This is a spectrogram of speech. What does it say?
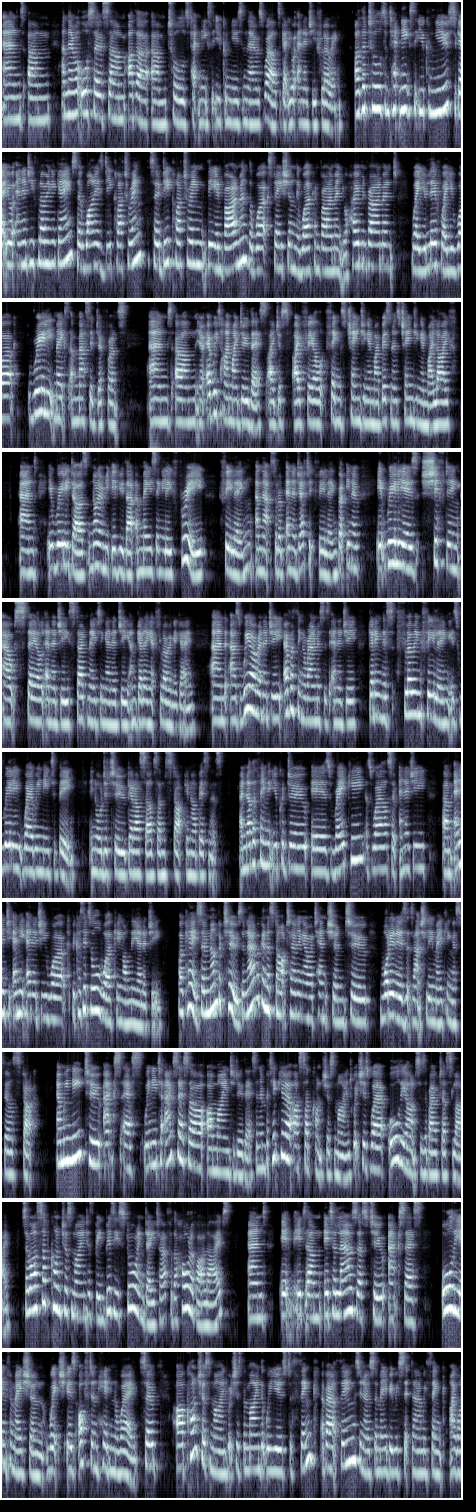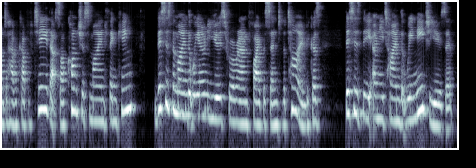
And um, and there are also some other um, tools, techniques that you can use in there as well to get your energy flowing. Other tools and techniques that you can use to get your energy flowing again. So, one is decluttering. So, decluttering the environment, the workstation, the work environment, your home environment, where you live, where you work, really makes a massive difference. And um, you know, every time I do this, I just I feel things changing in my business, changing in my life, and it really does not only give you that amazingly free feeling and that sort of energetic feeling, but you know it really is shifting out stale energy, stagnating energy, and getting it flowing again. And as we are energy, everything around us is energy. Getting this flowing feeling is really where we need to be in order to get ourselves unstuck in our business. Another thing that you could do is Reiki as well, so energy, um, energy, any energy work, because it's all working on the energy. Okay, so number two. So now we're going to start turning our attention to what it is that's actually making us feel stuck. And we need to access we need to access our, our mind to do this, and in particular our subconscious mind, which is where all the answers about us lie. So our subconscious mind has been busy storing data for the whole of our lives, and it it um, it allows us to access all the information which is often hidden away. So our conscious mind, which is the mind that we use to think about things, you know, so maybe we sit down we think, I want to have a cup of tea, that's our conscious mind thinking. This is the mind that we only use for around 5% of the time because this is the only time that we need to use it.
